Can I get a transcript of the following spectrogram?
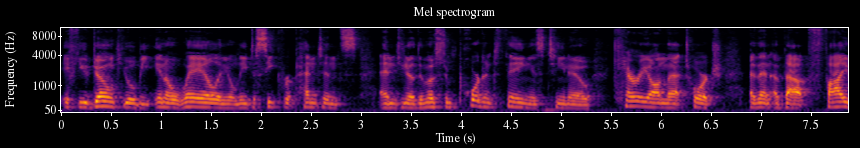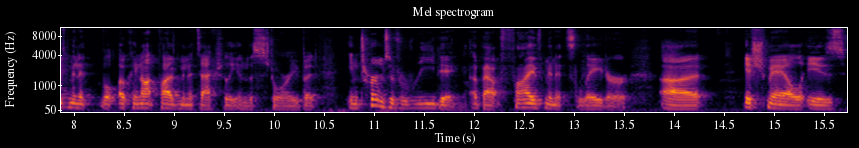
if you don't you will be in a whale and you'll need to seek repentance and you know the most important thing is to you know carry on that torch and then about five minutes well okay not five minutes actually in the story but in terms of reading about five minutes later uh, Ishmael is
